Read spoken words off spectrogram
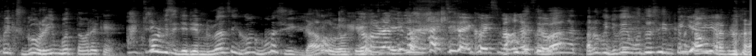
fix gue ribut sama dia kayak kok bisa jadian duluan sih? Gue gue masih galau loh kayak Gue berarti kayak gitu. anjir egois banget tuh banget. Padahal gue juga yang mutusin kan Iya, iya. kampret gue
